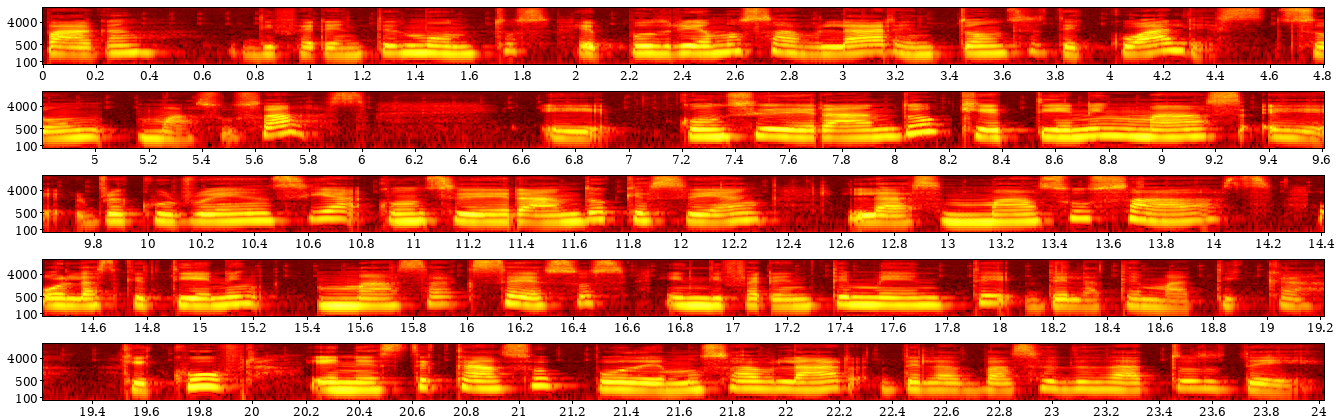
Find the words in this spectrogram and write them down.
pagan diferentes montos, eh, podríamos hablar entonces de cuáles son más usadas. Eh, considerando que tienen más eh, recurrencia, considerando que sean las más usadas o las que tienen más accesos indiferentemente de la temática que cubra. En este caso podemos hablar de las bases de datos de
